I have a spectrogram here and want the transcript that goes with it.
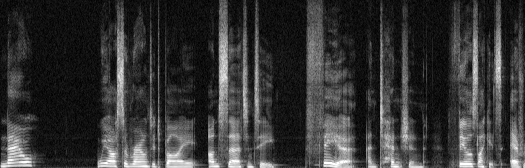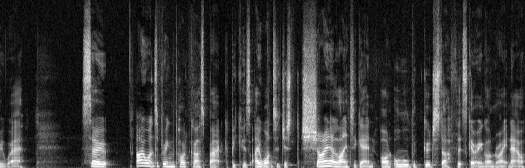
Now we are surrounded by uncertainty, fear, and tension. Feels like it's everywhere. So I want to bring the podcast back because I want to just shine a light again on all the good stuff that's going on right now.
